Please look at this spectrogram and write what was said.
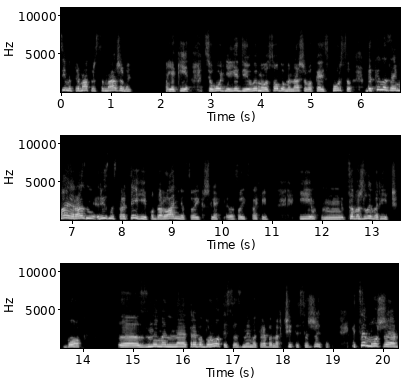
цими трьома персонажами, які сьогодні є дієвими особами нашого кейс-курсу, дитина займає різні, різні стратегії подолання своїх шлях, е, своїх страхів. І м, це важлива річ, бо з ними не треба боротися, з ними треба навчитися жити. І це може е,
